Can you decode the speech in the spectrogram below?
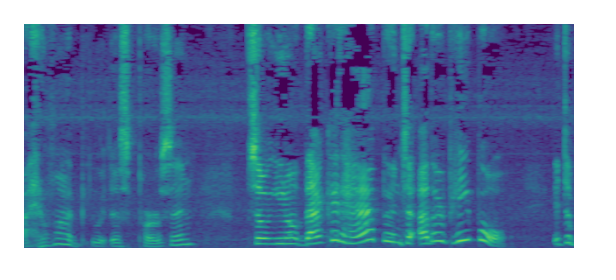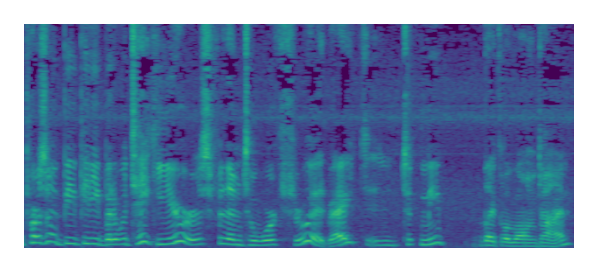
I don't want to be with this person. So, you know, that could happen to other people it's a person with BPD, but it would take years for them to work through it, right? It took me like a long time.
